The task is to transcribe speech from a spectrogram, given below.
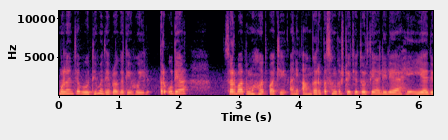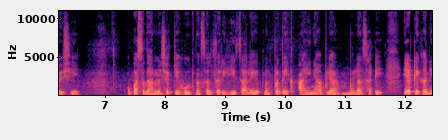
मुलांच्या बुद्धीमध्ये प्रगती होईल. तर उद्या सर्वात महत्त्वाची आणि अंगारक संकष्टी चतुर्थी आलेली आहे. या दिवशी उपास धरणं शक्य होत नसेल तरीही चालेल पण प्रत्येक आईने आपल्या मुलांसाठी या ठिकाणी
